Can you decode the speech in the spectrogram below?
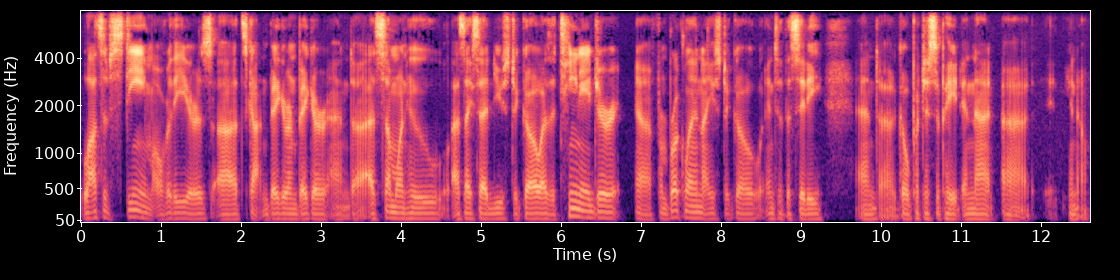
lots of steam over the years. Uh, it's gotten bigger and bigger. And uh, as someone who, as I said, used to go as a teenager uh, from Brooklyn, I used to go into the city and uh, go participate in that. Uh, you know,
